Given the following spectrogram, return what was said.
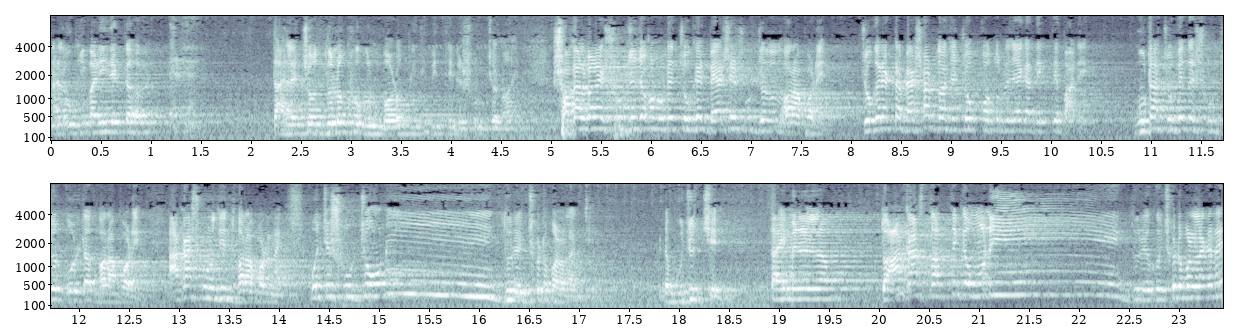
নাহলে উঁকি বাড়িয়ে দেখতে হবে। তাহলে চোদ্দ লক্ষ গুণ বড় পৃথিবীর থেকে সূর্য নয়। সকালবেলায় সূর্য যখন উঠে চোখের ব্যাসে সূর্যটা ধরা পড়ে। চোখের একটা ব্যাসার্ধ আছে, চোখ কতটা জায়গা দেখতে পারে? গোটা চোখেতে সূর্যের গোলটা ধরা পড়ে। আকাশ কোনোদিন ধরা পড়ে না বলছে, সূর্য অনেক দূরে, ছোট করা লাগছে। এটা বুঝুচ্ছে। তাই মেনে নিলাম। তো আকাশ তার থেকে অনেক দূরে। ছোট পড়া লাগে না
